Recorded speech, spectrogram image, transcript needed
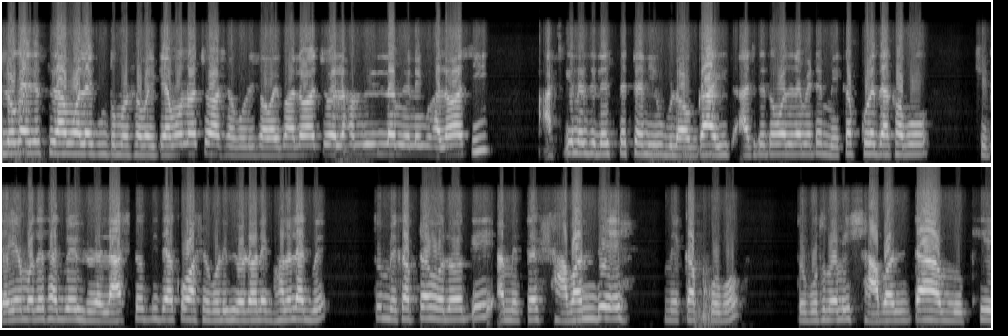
হ্যালো গাইজ আসসালামু আলাইকুম। তোমরা সবাই কেমন আছো? আশা করি সবাই ভালো আছো। আলহামদুলিল্লাহ, আমি অনেক ভালো আছি। আজকে না চলে এসেছে একটা নিউ ব্লগ গাইজ আজকে তোমাদের আমি একটা মেকআপ করে দেখাবো। সেটাই এর মধ্যে থাকবে। ভিডিওটা লাস্ট অব্দি দেখো। আশা করি ভিডিওটা অনেক ভালো লাগবে। তো মেকআপটা হলো কি, আমি একটা সাবান দিয়ে মেকআপ করব। তো প্রথমে আমি সাবানটা মুখে,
